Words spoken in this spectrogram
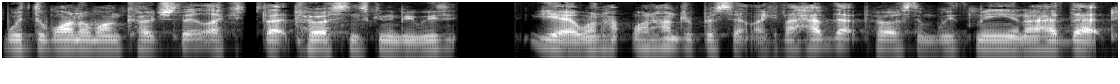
With the one-on-one coach there, like that person's going to be with, yeah, one hundred percent. Like if I have that person with me and I have that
